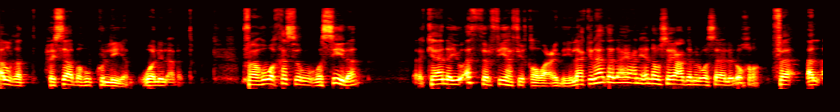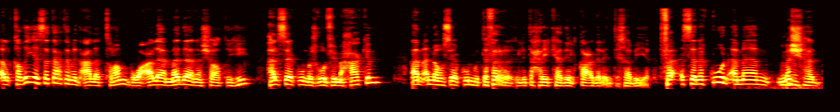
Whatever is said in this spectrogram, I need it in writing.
ألغت حسابه كليا وللأبد فهو خسر وسيلة كان يؤثر فيها في قواعده لكن هذا لا يعني أنه سيعدم الوسائل الأخرى. فالقضية ستعتمد على ترامب وعلى مدى نشاطه. هل سيكون مشغول في محاكم؟ أم أنه سيكون متفرغ لتحريك هذه القاعدة الانتخابية؟ فسنكون أمام مشهد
